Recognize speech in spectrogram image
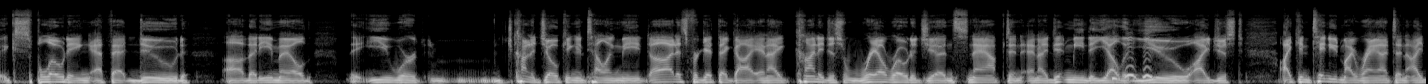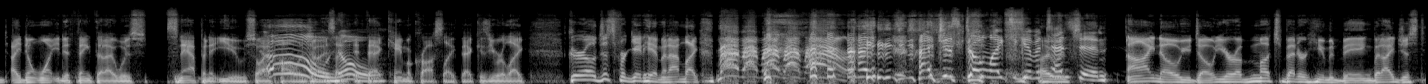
exploding at that dude uh, that emailed. You were mm, kind of joking and telling me, oh, I just forget that guy. And I kind of just railroaded you and snapped. And, and I didn't mean to yell at you. I just, I continued my rant. And I, I don't want you to think that I was snapping at you. So I oh, apologize if- Oh, no. if that came across like that because you were like, girl, just forget him. And I'm like, "Rah, rah, rah, rah, rah." I, I just don't like to give was- attention. I know you don't. You're a much better human being, but I just,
